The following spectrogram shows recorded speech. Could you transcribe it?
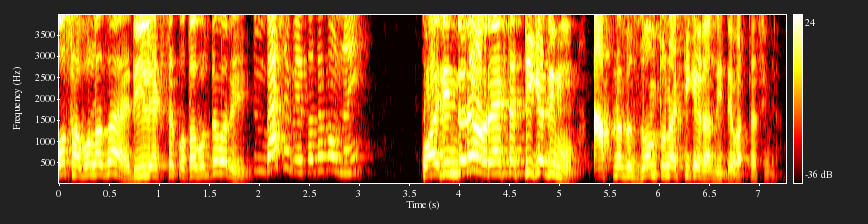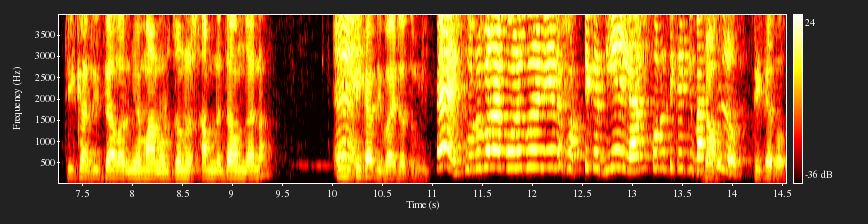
কথা বলা যায় রিল্যাক্সে কথা বলতে পারি? তুমি বাসা বের কথা কও নাই? কয়দিন ধরে ওরা একটা টিকা দিমু। আপনাদের যন্ত্রণার টিকাটা দিতে পারতাছি না। টিকা দিতে আবার মেয়ে মানুষজনের সামনে যাওয়া যায় না? কোন এই। টিকা দিবা এটা তুমি? এই ছোটবেলা করে করে নিয়ে এলে সব টিকা দিয়ে এলাম কোনো টিকা কি দাও, বাঁচছিল টিকা দাও।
